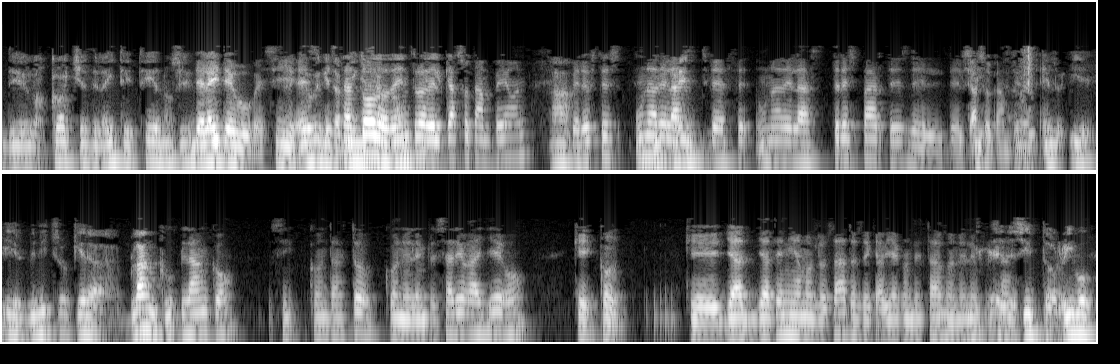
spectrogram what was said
de los coches de la ITT no sé. De la ITV, sí, es- que está todo dentro con- del caso campeón, Ah, pero esta es una de, las terce- una de las tres partes del, del sí, caso campeón. el- y, y el ministro que era blanco, Blanco sí, contactó con el empresario gallego que, co- que ya, ya teníamos los datos de que había contactado con el es empresario. decir, Torribo,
